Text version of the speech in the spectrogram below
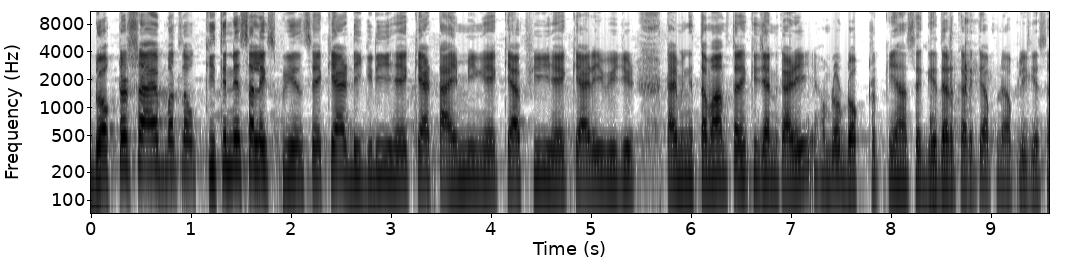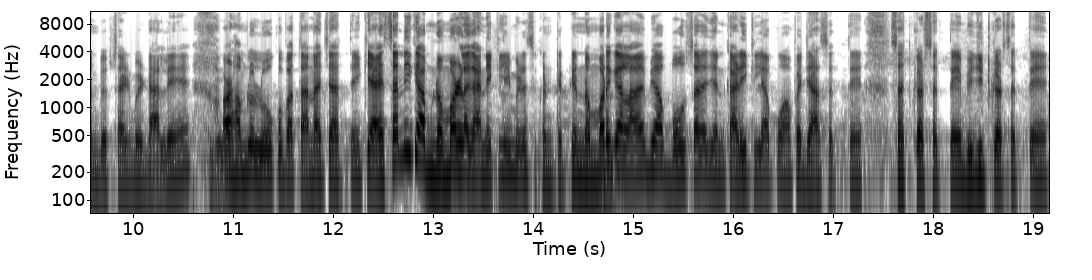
डॉक्टर साहब मतलब कितने साल एक्सपीरियंस है क्या डिग्री है क्या टाइमिंग है क्या फ़ी है क्या रिविजिट टाइमिंग है तमाम तरह की जानकारी हम लोग डॉक्टर के यहाँ से गेदर करके अपने एप्लीकेशन वेबसाइट में डाले हैं। और हम लोग लोगों को बताना चाहते हैं कि ऐसा नहीं कि आप नंबर लगाने के लिए मेरे से कॉन्टेक्ट करें। नंबर के अलावा भी आप बहुत सारे जानकारी के लिए आप वहाँ पर जा सकते हैं सर्च कर सकते हैं विज़िट कर सकते हैं।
